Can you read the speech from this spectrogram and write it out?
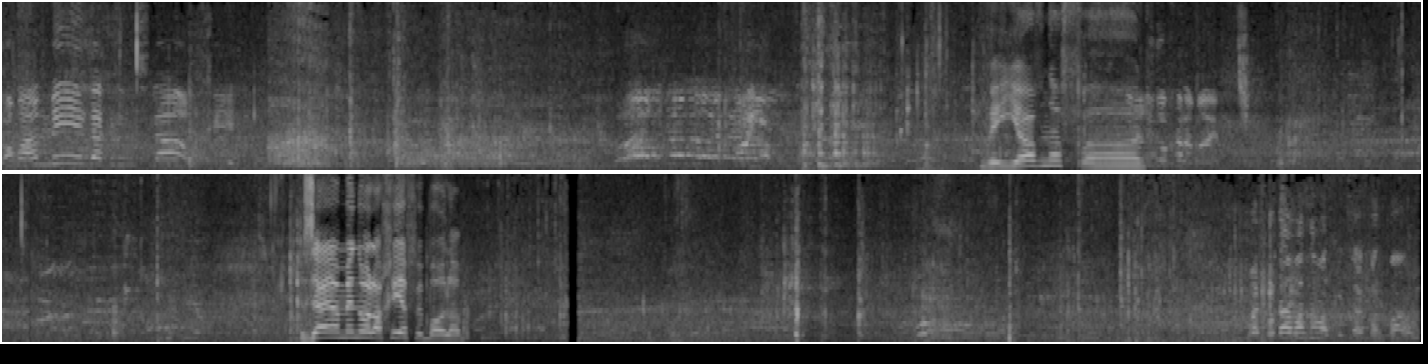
לא מאמין, זה היה כזה מושלם, אחי. ויהב נפל. זה היה המנואל הכי יפה בעולם. מה זה מלחיצה? כל פעם.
